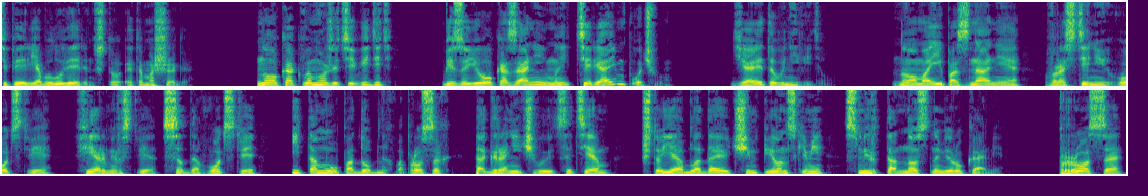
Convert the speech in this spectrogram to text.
Теперь я был уверен, что это Машега. Но, как вы можете видеть, без ее указаний мы теряем почву. Я этого не видел. Но мои познания в растениеводстве, фермерстве, садоводстве и тому подобных вопросах ограничиваются тем, что я обладаю чемпионскими смертоносными руками. Проса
